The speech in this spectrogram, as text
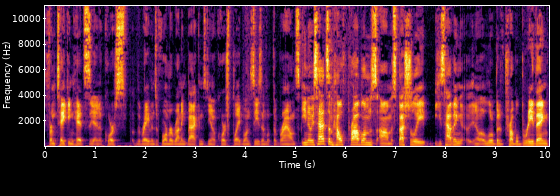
from taking hits. And of course, the Ravens, former running back, and you know, of course, played one season with the Browns. You know, he's had some health problems, um, especially he's having you know a little bit of trouble breathing,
